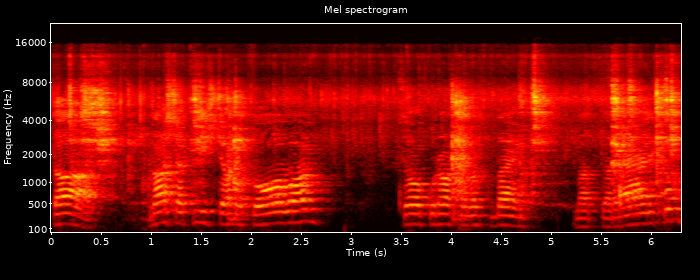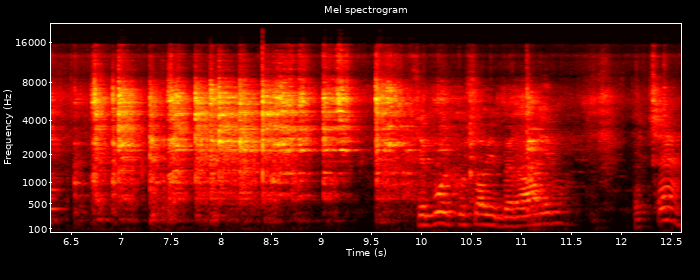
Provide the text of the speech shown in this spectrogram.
Так, наша піща готова. Все акуратно розкладаємо на тарельку. Цибульку все вибираємо. Тече.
